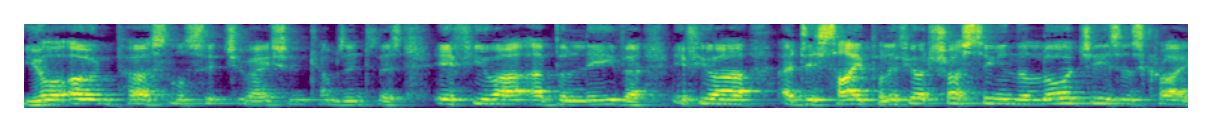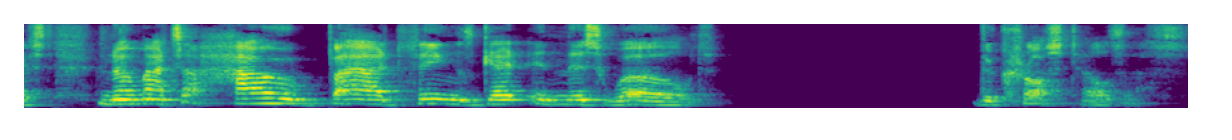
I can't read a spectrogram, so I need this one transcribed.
Your own personal situation comes into this. If you are a believer, if you are a disciple, if you're trusting in the Lord Jesus Christ, no matter how bad things get in this world, the cross tells us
